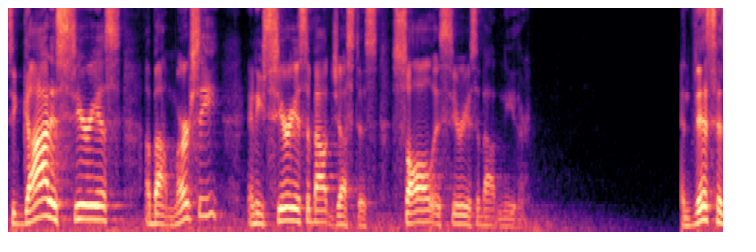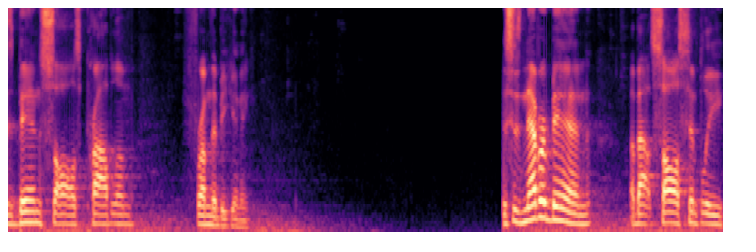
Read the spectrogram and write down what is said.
See, God is serious about mercy and he's serious about justice. Saul is serious about neither. And this has been Saul's problem from the beginning. This has never been about Saul simply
